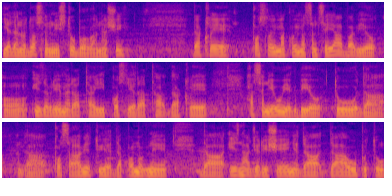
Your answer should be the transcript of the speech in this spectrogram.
jedan od osnovnih stubova naših. Dakle, poslovima kojima sam se ja bavio o, i za vrijeme rata i poslije rata, dakle, Hasan je uvijek bio tu da, da posavjetuje, da pomogne, da iznađe rješenje, da da uputu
